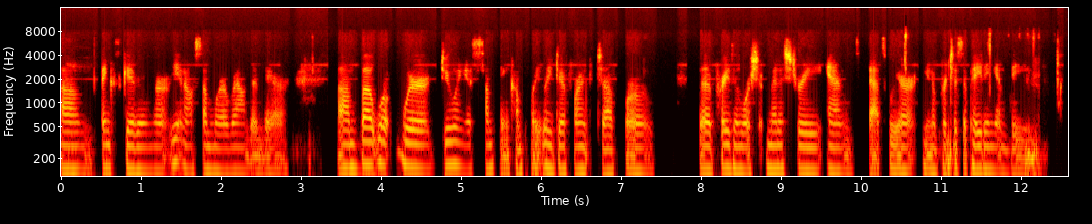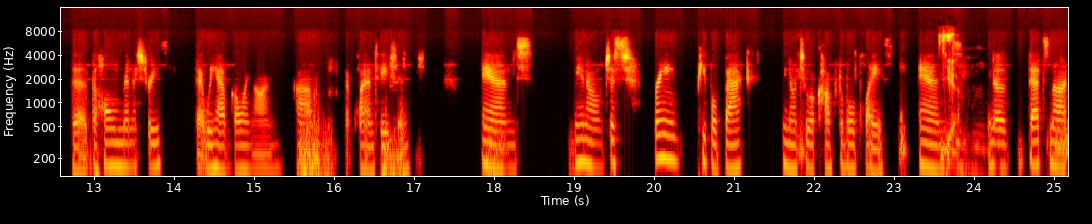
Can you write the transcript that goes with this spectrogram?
um, Thanksgiving, or you know somewhere around in there. Um, but what we're doing is something completely different uh, for the praise and worship ministry, and that's we are you know participating in the the the home ministries that we have going on um, at Plantation, and you know just bringing people back you know to a comfortable place, and Yeah. You know that's not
